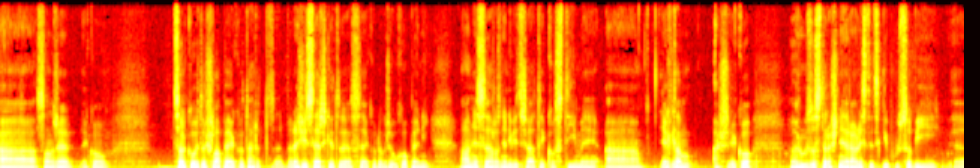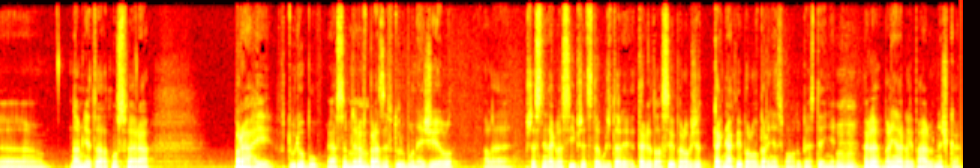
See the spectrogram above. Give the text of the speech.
A samozřejmě jako celkově to šlape, jako ta režisérsky to je asi jako dobře uchopený, ale mně se hrozně líbí třeba ty kostýmy a jak, jak tam až jako hrůzo strašně realisticky působí e, na mě ta atmosféra Prahy v tu dobu. Já jsem teda mm. v mhm. Praze v tu dobu nežil, ale přesně takhle si představu, že tady takhle to asi vypadalo, že tak nějak vypadalo v Brně, si to úplně stejně. Mm-hmm. Takhle v Brně takhle vypadá do dneška,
